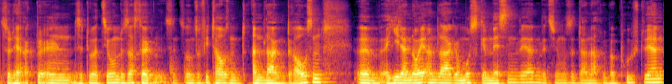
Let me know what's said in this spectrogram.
zu der aktuellen Situation. Du sagst halt, es sind so und so viele tausend Anlagen draußen. Äh, jeder Neuanlage muss gemessen werden, beziehungsweise danach überprüft werden.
